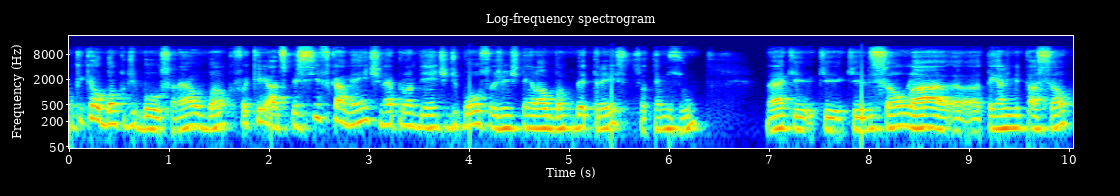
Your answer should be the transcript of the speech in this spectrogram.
O que é o banco de bolsa? Né? O banco foi criado especificamente né, para o ambiente de bolsa. A gente tem lá o banco B3, só temos um, né, que, que, que eles são lá, tem a limitação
